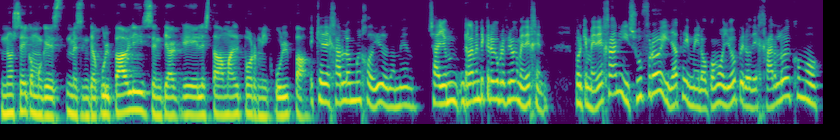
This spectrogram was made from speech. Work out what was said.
No sé, como que me sentía culpable y sentía que él estaba mal por mi culpa. Es que dejarlo es muy jodido también. O sea, yo realmente creo que prefiero que me dejen. Porque me dejan y sufro y ya está, y me lo como yo, pero dejarlo es como.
